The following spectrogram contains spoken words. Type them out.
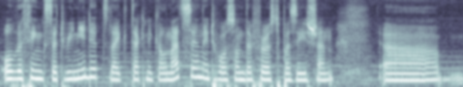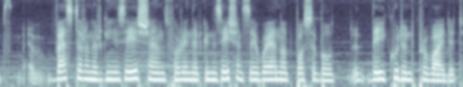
all the things that we needed like technical medicine it was on the first position. Uh, western organizations foreign organizations they were not possible they couldn't provide it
